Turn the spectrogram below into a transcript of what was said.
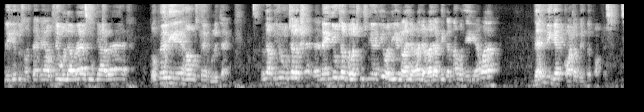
देखिए, तू समझता क्या? उसे बोल जावे तू क्या है? तो फिर ये हम उसमें भूल जाएँगे। क्योंकि आपकी जो ऊँचा लक्ष्य है। नहीं ऊँचा लक्ष्य कुछ नहीं है कि वाली ये लड़ा झगड़ा झगड़ा झाटी करना, बस है हमारा। then we get caught up in the conflict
